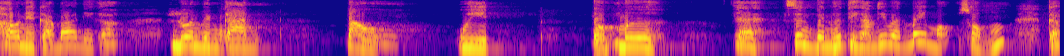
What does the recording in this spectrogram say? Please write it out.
เขาในกาบ้านนี่ก็ล้วนเป็นการเป่า วีดปบมือนะซึ่งเป็นพฤติกรรมที่มันไม่เหมาะสมกับ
